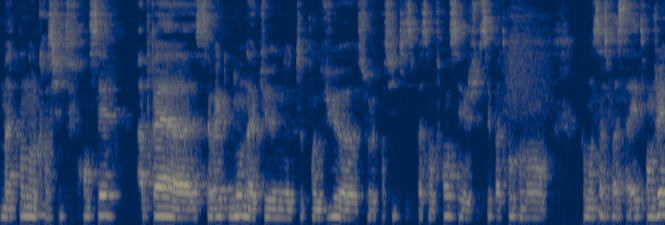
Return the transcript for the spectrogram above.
maintenant dans le crossfit français. Après, euh, c'est vrai que nous, on n'a que notre point de vue euh, sur le crossfit qui se passe en France et je ne sais pas trop comment, comment ça se passe à l'étranger.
